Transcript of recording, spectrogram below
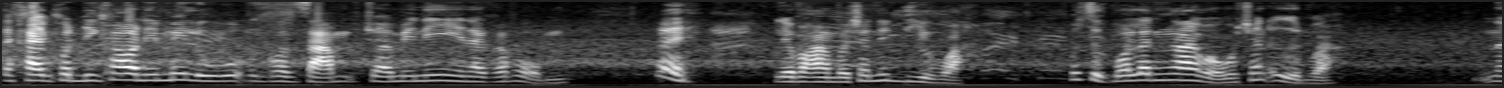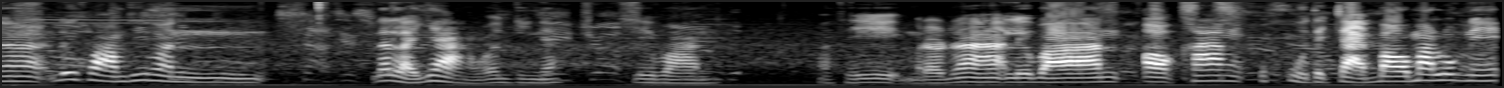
แต่ใครเป็นคนยิงเข้านี้ไม่รู้เป็นคนซ้ำจอร์มินี่นะครับผมเฮ้ยเลวานเวอร์ชันนี้ดีว่ะ รู้สึกว่าเล่นง่ายกว่าเวอร์ชันอื่นว่ะนะด้วยความที่มันเล่นหลายอย่างว่ะจริงๆนะเลวานมาที่มาแล้วนะเรวานออกข้างโอ้โหแต่จ่ายเบามากลูกนี้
